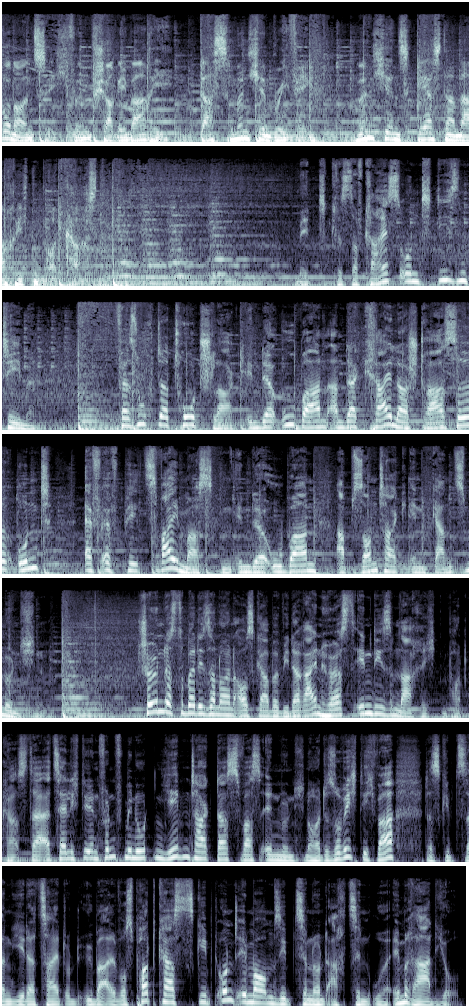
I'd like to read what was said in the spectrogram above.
95 5 Charivari, das München Briefing, Münchens erster Nachrichtenpodcast. Mit Christoph Kreis und diesen Themen. Versuchter Totschlag in der U-Bahn an der Kreilerstraße und FFP2-Masken in der U-Bahn ab Sonntag in ganz München. Schön, dass du bei dieser neuen Ausgabe wieder reinhörst in diesem Nachrichtenpodcast. Da erzähle ich dir in fünf Minuten jeden Tag das, was in München heute so wichtig war. Das gibt's dann jederzeit und überall, wo es Podcasts gibt und immer um 17 und 18 Uhr im Radio.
